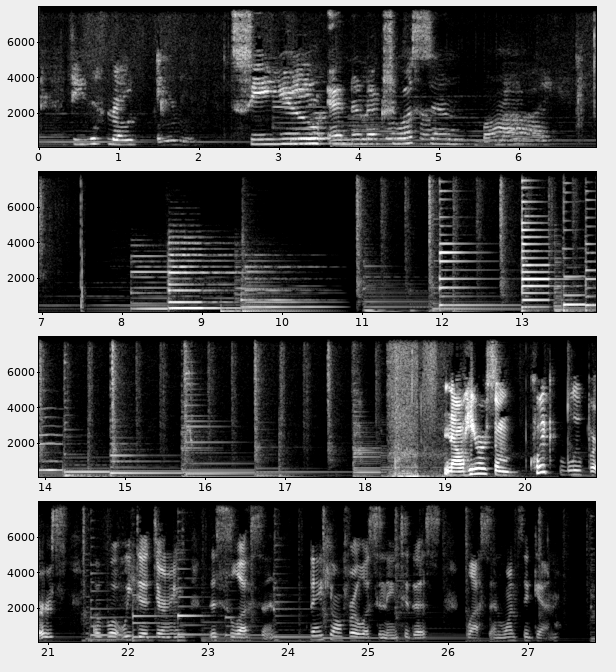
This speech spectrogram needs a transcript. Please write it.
In Jesus' name, amen. See you in the next lesson. Bye. Now, here are some quick bloopers of what we did during this lesson. Thank y'all for listening to this lesson once again. Hi,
